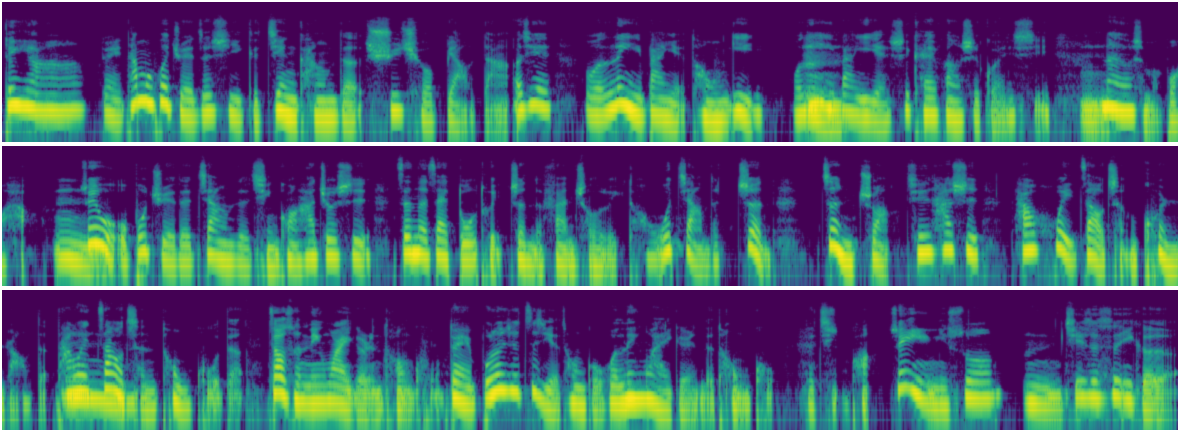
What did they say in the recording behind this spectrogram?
对呀，对，他们会觉得这是一个健康的需求表达，而且我的另一半也同意，我另一半也是开放式关系，嗯，那有什么不好？嗯，所以我我不觉得这样的情况，他就是真的在多腿症的范畴里头。我讲的症。症状其实它是它会造成困扰的，它会造成痛苦的，嗯、造成另外一个人痛苦。对，不论是自己的痛苦或另外一个人的痛苦的情况。所以你说，嗯，其实是一个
